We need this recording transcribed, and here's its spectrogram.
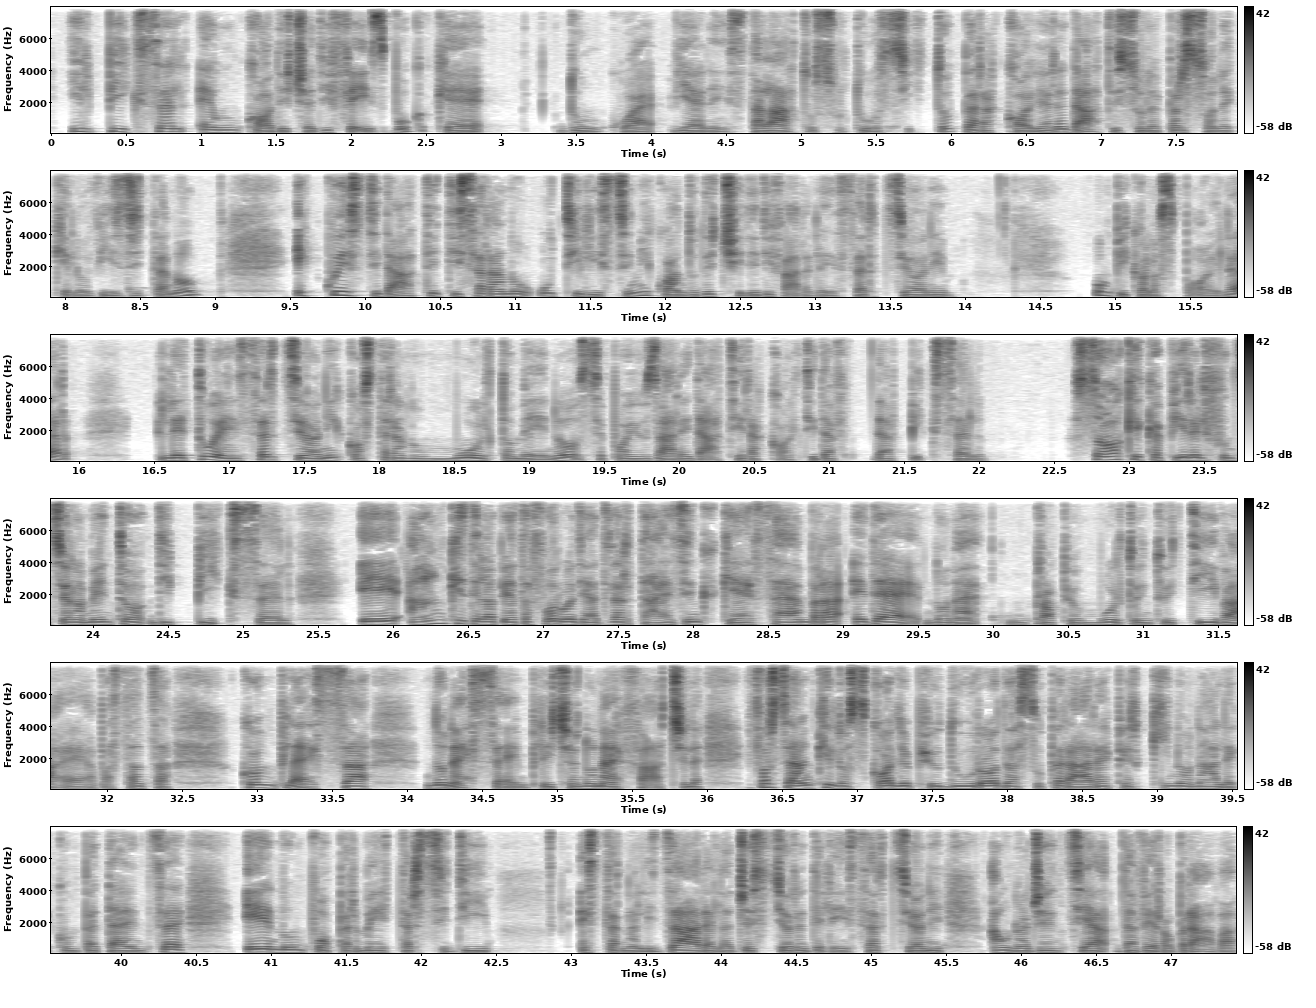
Il Pixel è un codice di Facebook che dunque viene installato sul tuo sito per raccogliere dati sulle persone che lo visitano e questi dati ti saranno utilissimi quando decidi di fare le inserzioni. Un piccolo spoiler, le tue inserzioni costeranno molto meno se puoi usare i dati raccolti da, da Pixel. So che capire il funzionamento di Pixel e anche della piattaforma di advertising che sembra ed è, non è proprio molto intuitiva, è abbastanza complessa, non è semplice, non è facile e forse anche lo scoglio più duro da superare per chi non ha le competenze e non può permettersi di esternalizzare la gestione delle inserzioni a un'agenzia davvero brava.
